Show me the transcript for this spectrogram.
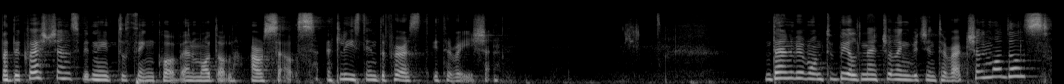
But the questions we need to think of and model ourselves, at least in the first iteration. Then we want to build natural language interaction models,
